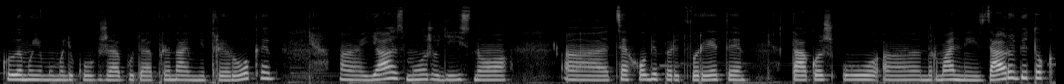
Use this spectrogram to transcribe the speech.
коли моєму малюку вже буде принаймні 3 роки, а, я зможу дійсно а, це хобі перетворити також у а, нормальний заробіток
